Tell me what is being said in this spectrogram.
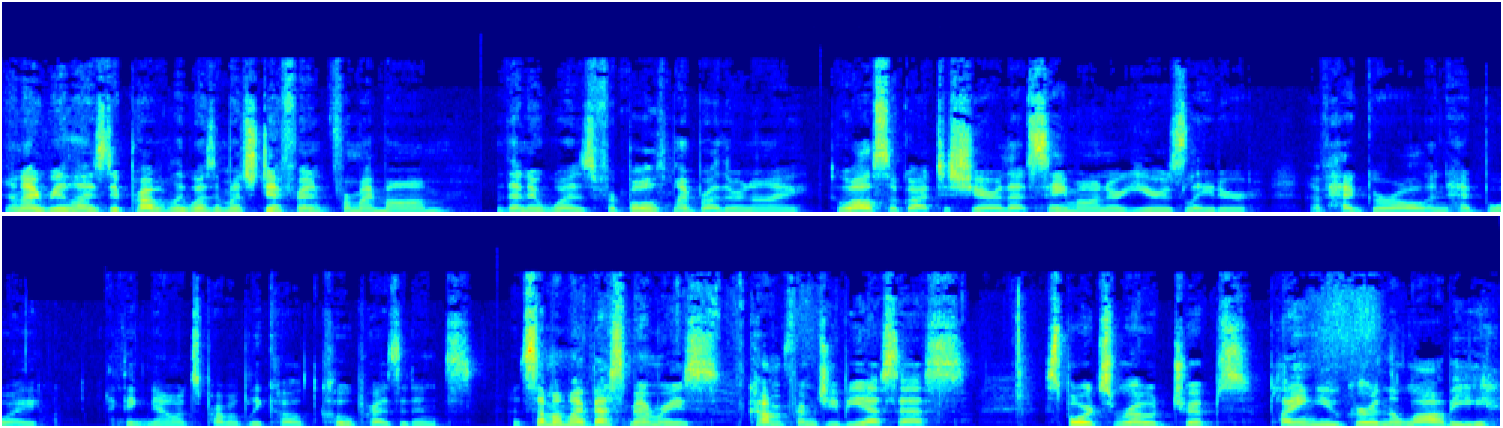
And I realized it probably wasn't much different for my mom than it was for both my brother and I, who also got to share that same honor years later of head girl and head boy. I think now it's probably called co presidents. Some of my best memories come from GBSS sports road trips, playing euchre in the lobby,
